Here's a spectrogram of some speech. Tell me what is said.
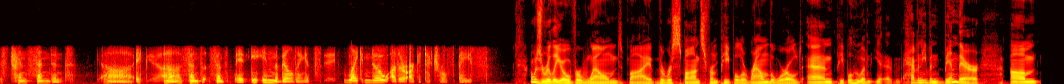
this transcendent uh, uh, sense, sense in the building. It's like no other architectural space. I was really overwhelmed by the response from people around the world and people who have, haven't even been there. Um,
